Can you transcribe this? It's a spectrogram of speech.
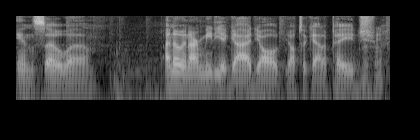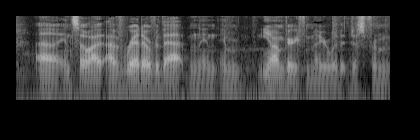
And so um, I know in our media guide, y'all y'all took out a page. Mm-hmm. Uh, and so I, I've read over that, and, and, and you know I'm very familiar with it just from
